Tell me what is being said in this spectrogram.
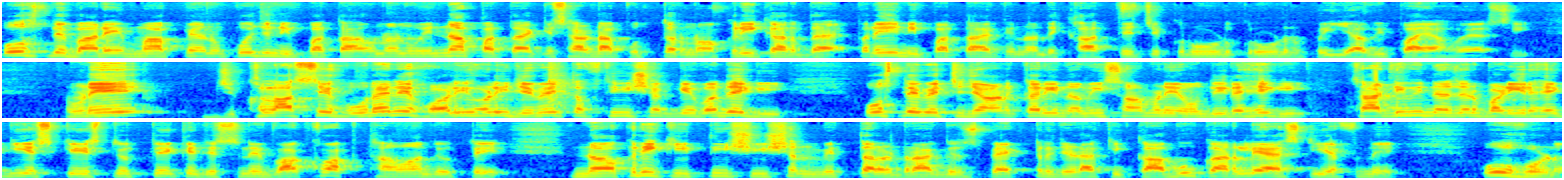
ਉਸ ਦੇ ਬਾਰੇ ਮਾਪਿਆਂ ਨੂੰ ਕੁਝ ਨਹੀਂ ਪਤਾ। ਉਹਨਾਂ ਨੂੰ ਇੰਨਾ ਪਤਾ ਕਿ ਸਾਡਾ ਪੁੱਤਰ ਨੌਕਰੀ ਕਰਦਾ ਹੈ, ਪਰ ਇਹ ਨਹੀਂ ਪਤਾ ਕਿ ਉਹਨਾਂ ਦੇ ਖਾਤੇ 'ਚ ਕਰੋੜ ਕਰੋੜ ਰੁਪਈਆ ਵੀ ਪਾਇਆ ਹੋਇਆ ਸੀ। ਹੁਣ ਇਹ ਖੁਲਾਸੇ ਹੋ ਰਹੇ ਨੇ ਹੌਲੀ ਹੌਲੀ ਜਿਵੇਂ ਤਫਤੀਸ਼ ਅੱਗੇ ਵਧੇਗੀ, ਉਸ ਦੇ ਵਿੱਚ ਜਾਣਕਾਰੀ ਨਵੀਂ ਸਾਹਮਣੇ ਆਉਂਦੀ ਰਹੇਗੀ। ਸਾਡੀ ਵੀ ਨਜ਼ਰ ਬਣੀ ਰਹੇਗੀ ਇਸ ਕੇਸ ਦੇ ਉੱਤੇ ਕਿ ਜਿਸ ਨੇ ਵੱਖ-ਵੱਖ ਥਾਵਾਂ ਦੇ ਉੱਤੇ ਨੌਕਰੀ ਕੀਤੀ, ਸ਼ੀਸ਼ਨ ਮਿੱਤਲ ਡਰੱਗ ਇੰਸਪੈਕਟਰ ਜਿਹੜਾ ਕਿ ਕਾਬੂ ਕਰ ਲਿਆ ਐਸਟੀਐਫ ਨੇ, ਉਹ ਹੁਣ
